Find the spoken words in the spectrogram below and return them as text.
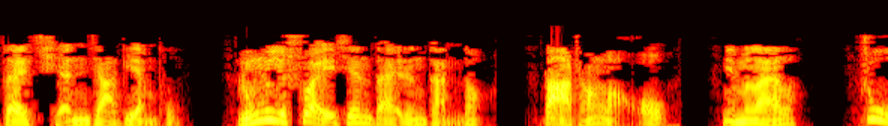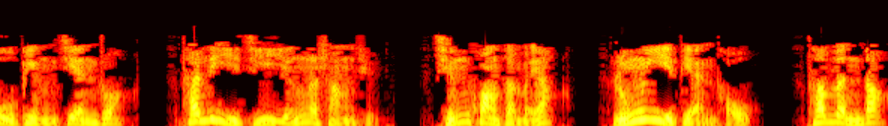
在钱家店铺，容易率先带人赶到。大长老，你们来了。祝炳见状，他立即迎了上去。情况怎么样？容易点头，他问道：“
